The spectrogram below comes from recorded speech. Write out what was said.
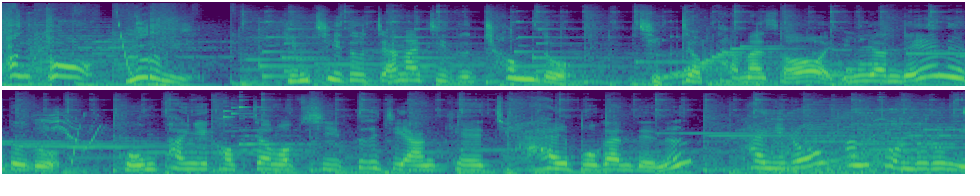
황토 누르미 김치도 장아찌도 청도 직접 담아서 일 년 내내 둬도 곰팡이 걱정 없이 뜨지 않게 잘 보관되는 하이로 황토 누르미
